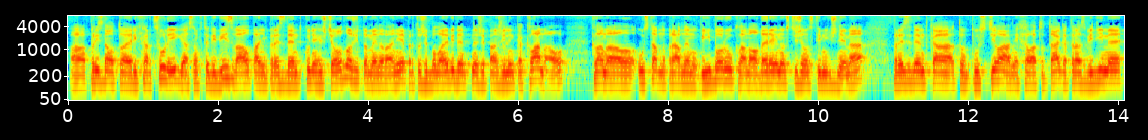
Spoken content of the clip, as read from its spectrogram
a priznal to aj Richard Sulík. Ja som vtedy vyzval pani prezidentku, nech ešte odloží to menovanie, pretože bolo evidentné, že pán Žilinka klamal. Klamal ústavnoprávnemu výboru, klamal verejnosti, že on s tým nič nemá. Prezidentka to pustila a nechala to tak a teraz vidíme,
